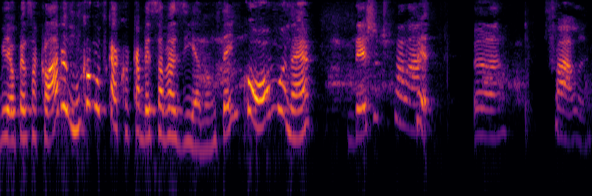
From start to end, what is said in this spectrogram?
E eu penso, claro, eu nunca vou ficar com a cabeça vazia, não tem como, né? Deixa eu te falar. Uh, fala.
